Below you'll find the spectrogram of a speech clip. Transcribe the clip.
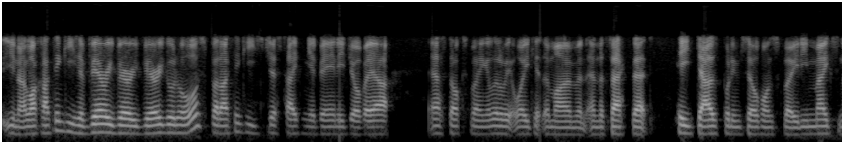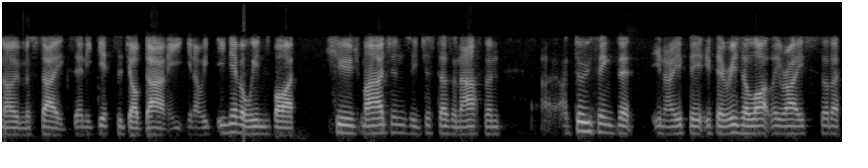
you know, like I think he's a very, very, very good horse, but I think he's just taking advantage of our our stocks being a little bit weak at the moment, and the fact that he does put himself on speed. He makes no mistakes, and he gets the job done. He, you know, he, he never wins by huge margins. He just does enough, and I, do think that you know if there if there is a lightly race sort of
